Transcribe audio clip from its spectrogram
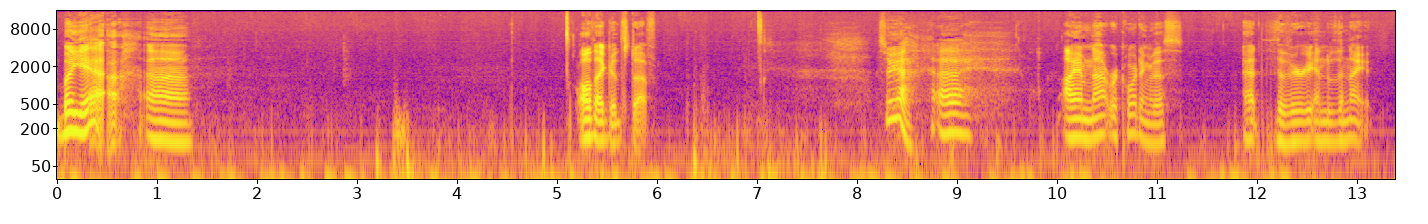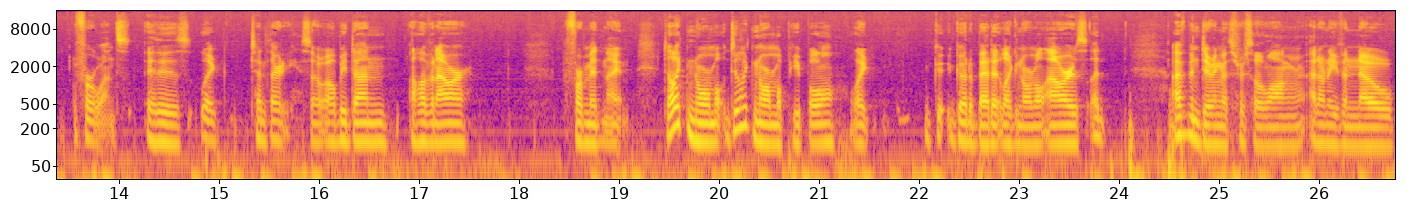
but yeah, uh, all that good stuff. So yeah, uh, I am not recording this at the very end of the night for once. It is like 10:30, so I'll be done. I'll have an hour before midnight. Do like normal? Do like normal people like g- go to bed at like normal hours? I, I've been doing this for so long. I don't even know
